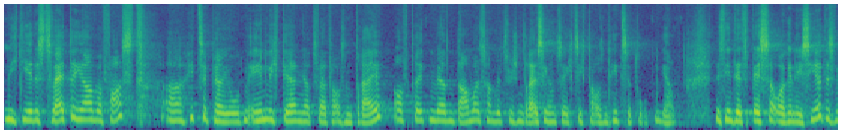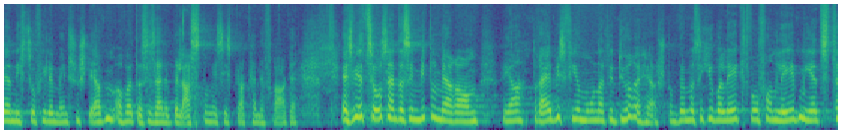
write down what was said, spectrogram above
nicht jedes zweite Jahr, aber fast Hitzeperioden ähnlich der im Jahr 2003 auftreten werden. Damals haben wir zwischen 30 und 60.000 Hitzetoten gehabt. Wir sind jetzt besser organisiert, es werden nicht so viele Menschen sterben, aber dass es eine Belastung ist, ist gar keine Frage. Es wird so sein, dass im Mittelmeerraum ja, drei bis vier Monate Dürre herrscht. Und wenn man sich überlegt, wovon leben jetzt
